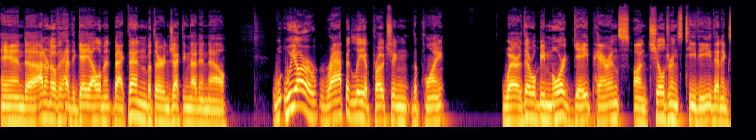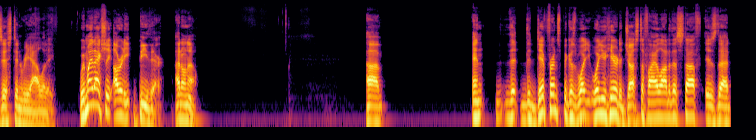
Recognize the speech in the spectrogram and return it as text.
And uh, I don't know if it had the gay element back then, but they're injecting that in now. We are rapidly approaching the point where there will be more gay parents on children's TV than exist in reality. We might actually already be there. I don't know. Uh, and the the difference, because what what you hear to justify a lot of this stuff is that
